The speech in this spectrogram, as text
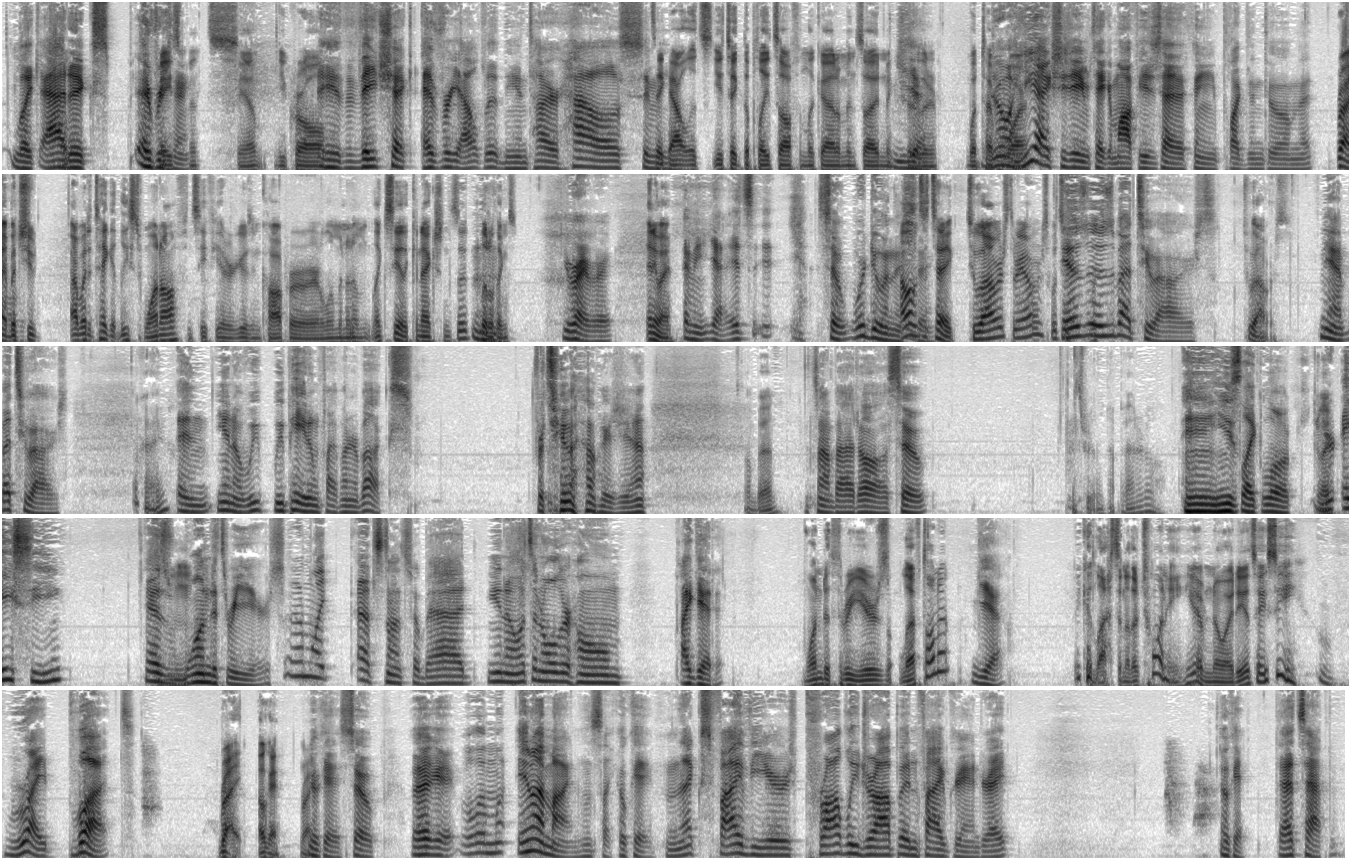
like addicts, everything. Basements. Yep. You crawl. And they check every outlet in the entire house. I Take mean, outlets. You take the plates off and look at them inside. Make sure Yeah. they're what type no, of wire. he actually didn't even take them off. He just had a thing he plugged into them that Right, but you, I would take at least one off and see if you're using copper or aluminum. Like, see the connections, the little Mhm. things. you're right, right. Anyway, I mean, yeah, it's it, yeah. So we're doing this. how long does it take? Two hours? Three hours? What's It it? was, it was about two hours. two hours. Yeah, about two hours. Okay. And you know, we we paid him five hundred bucks for two hours. You know, It's Not bad. it's not bad at all. So, That's really not bad at all. and he's like, "Look, Right. your AC has Mhm. one to three years." And I'm like, "That's not so bad. You know, it's an older home. I get it. One to three years left on it? Yeah, It could last another 20. You have no idea. It's AC. right. But Right. Okay. Right. Okay, so okay, well, in my, in my mind, it's like okay, next five years, probably drop in five grand, right? Okay, that's happening.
